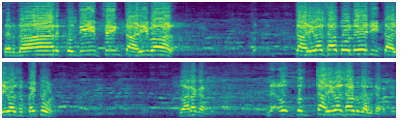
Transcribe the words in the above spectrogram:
ਸਰਦਾਰ ਕੁਲਦੀਪ ਸਿੰਘ ਢਾਲੀਵਾਲ ਢਾਲੀਵਾਲ ਸਾਹਿਬ ਬੋਲ ਰਹੇ ਜੀ ਢਾਲੀਵਾਲ ਸਾਹਿਬ ਬੈਠੋ ਹੁਣ। ਦੁਬਾਰਾ ਕਰ ਲਓ ਉਹ ਢਾਲੀਵਾਲ ਸਾਹਿਬ ਨੂੰ ਗੱਲ ਕਰਨ ਦਿਓ।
